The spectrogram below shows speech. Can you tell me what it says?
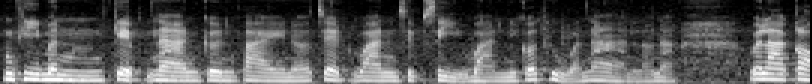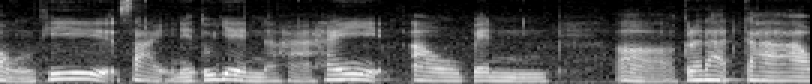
บางทีมันเก็บนานเกินไปเนาะเจ็ดวันสิบสี่วันนี่ก็ถือว่านานแล้วนะ เวลากล่องที่ใส่ในตู้เย็นนะคะ ให้เอาเป็น กระดาษกาว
